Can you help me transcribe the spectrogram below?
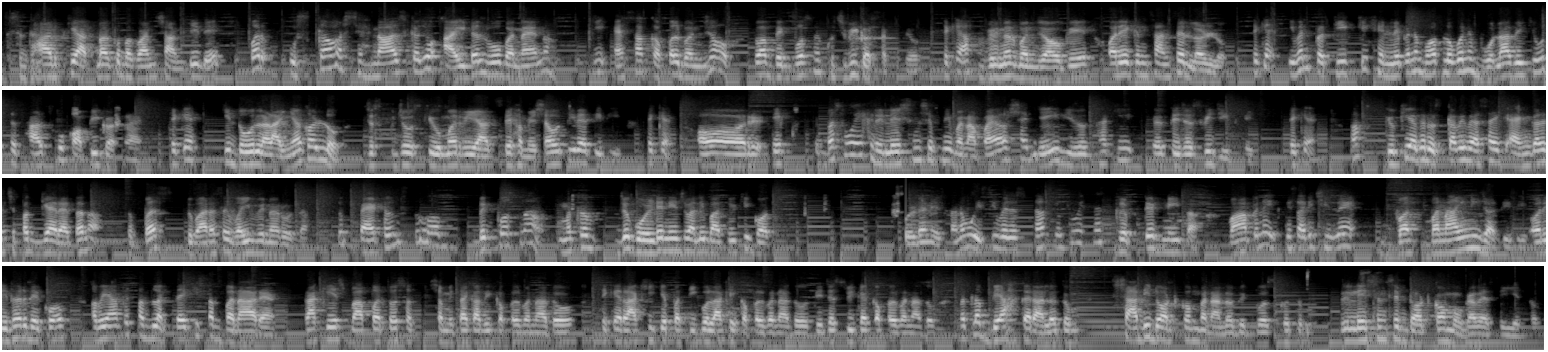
सिद्धार्थ की आत्मा को भगवान शांति दे, पर उसका और शहनाज का जो आइडल वो बना है ना कि ऐसा कपल बन जाओ तो आप बिग बॉस में कुछ भी कर सकते हो, ठीक है? आप विनर बन जाओगे और एक इंसान से लड़ लो, ठीक है? इवन प्रतीक के खेलने पे ना बहुत लोगों ने बोला भी कि वो सिद्धार्थ को कॉपी कर रहा है, ठीक है? कि दो लड़ाइयाँ कर लो, जिस, जो उसकी उम्र रियाज से हमेशा होती रहती थी, ठीक है? और एक, बस वो एक रिलेशनशिप नहीं बना पाया और शायद यही रीजन था कि तेजस्वी जीत गई। ठीक है? हाँ क्योंकि अगर उसका भी वैसा एक एंगल चिपक गया रहता ना तो बस दोबारा से वही विनर होता। तो पैटर्न तो अब बिग बॉस ना मतलब जो गोल्डन एज वाली बात हुई कि गोल्डन एज था ना, वो इसी वजह से था क्योंकि वो इतना स्क्रिप्टेड नहीं था। वहाँ पे ना इतनी सारी चीज़ें बनाई नहीं जाती थी। और इधर देखो, अब यहाँ पे सब लगता है कि सब बना रहे हैं। राकेश बापत तो शमिता का भी कपल बना दो, ठीक है? राखी के पति को लाके कपल बना दो, तेजस्वी का कपल बना दो। मतलब ब्याह करा लो तुम। शादी डॉट कॉम बना लो, बिग बॉस को तुम। रिलेशनशिप डॉट कॉम होगा वैसे ये तो।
